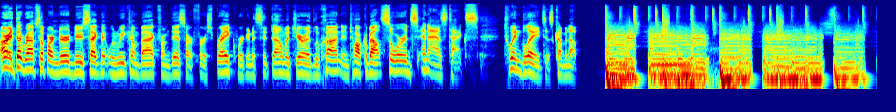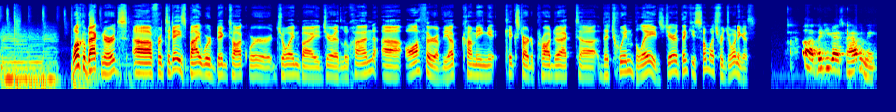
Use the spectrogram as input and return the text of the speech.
All right, that wraps up our nerd news segment. When we come back from this, our first break, we're going to sit down with Jarred Lujan and talk about swords and Aztecs. Twin Blades is coming up. Welcome back, nerds. Uh, for today's Byword Big Talk, we're joined by Jarred Lujan, uh, author of the upcoming Kickstarter project, uh, The Twin Blades. Jarred, thank you so much for joining us. Uh, thank you guys for having me.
